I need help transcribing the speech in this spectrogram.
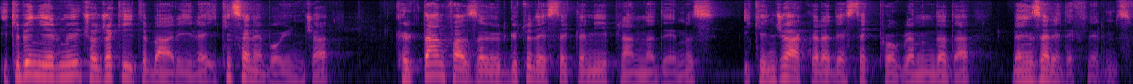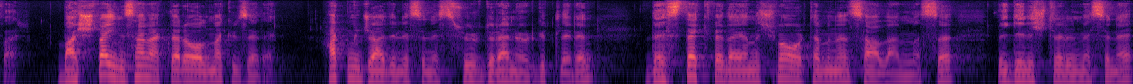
2023 Ocak itibariyle 2 sene boyunca 40'tan fazla örgütü desteklemeyi planladığımız ikinci haklara destek programında da benzer hedeflerimiz var. Başta insan hakları olmak üzere hak mücadelesini sürdüren örgütlerin destek ve dayanışma ortamının sağlanması ve geliştirilmesine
